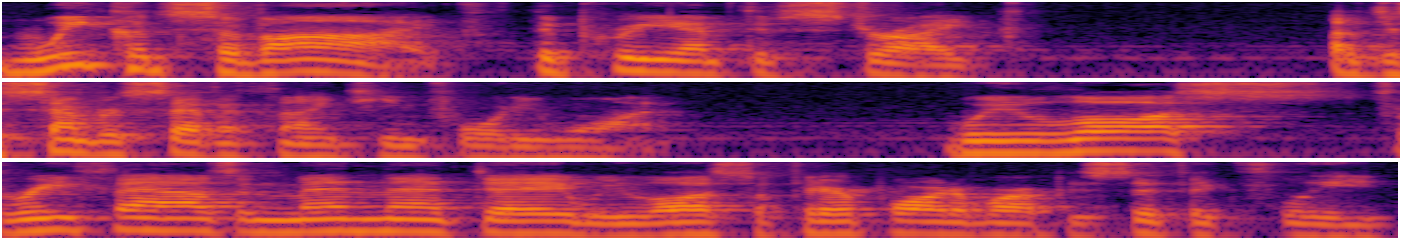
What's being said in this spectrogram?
We could survive the preemptive strike of December 7th, 1941. We lost 3,000 men that day. We lost a fair part of our Pacific fleet.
